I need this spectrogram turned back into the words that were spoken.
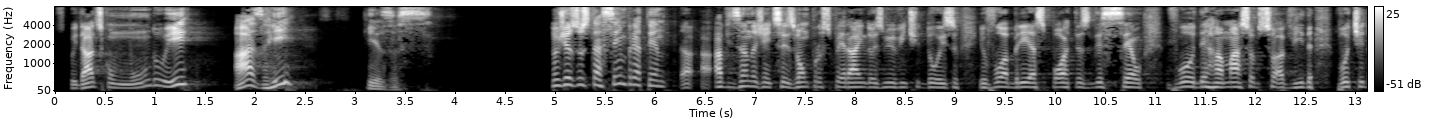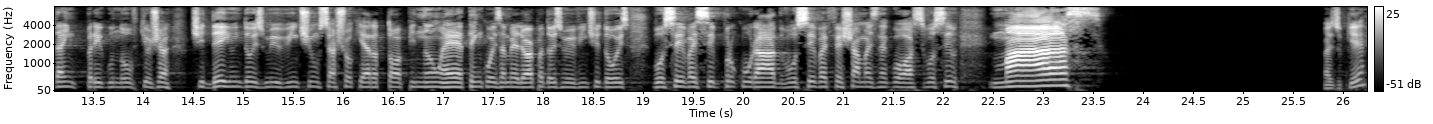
Os cuidados com o mundo e as riquezas. Então Jesus está sempre atento, avisando a gente: vocês vão prosperar em 2022. Eu vou abrir as portas desse céu, vou derramar sobre sua vida, vou te dar emprego novo que eu já te dei em 2021. Você achou que era top? Não é. Tem coisa melhor para 2022. Você vai ser procurado, você vai fechar mais negócios. Você, mas, mas o quê?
